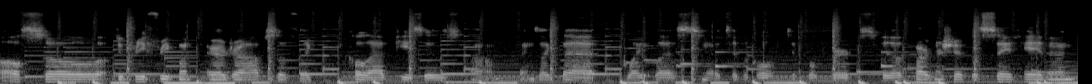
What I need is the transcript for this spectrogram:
also do pretty frequent airdrops of like collab pieces, um, things like that, whitelists, you know, typical typical perks. A partnership with Safe Haven,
